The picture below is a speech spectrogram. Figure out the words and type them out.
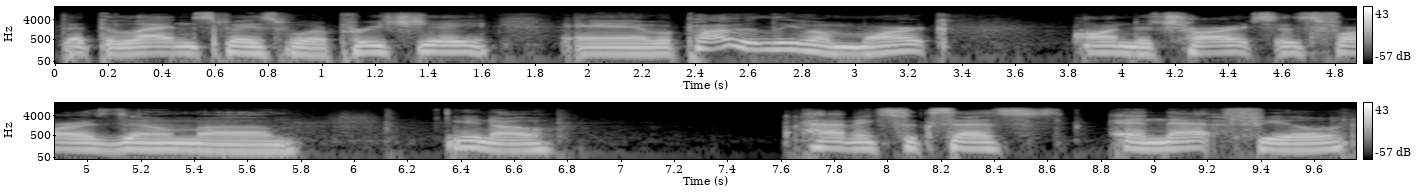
that the Latin space will appreciate and will probably leave a mark on the charts as far as them, um, you know, having success in that field.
